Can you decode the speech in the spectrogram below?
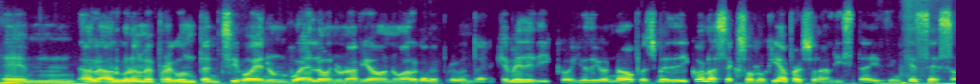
Em, algunos me preguntan si voy en un vuelo, en un avión o algo, me preguntan qué me dedico. Y yo digo, no, pues me dedico a la sexología personalista. Y dicen, ¿qué es eso?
